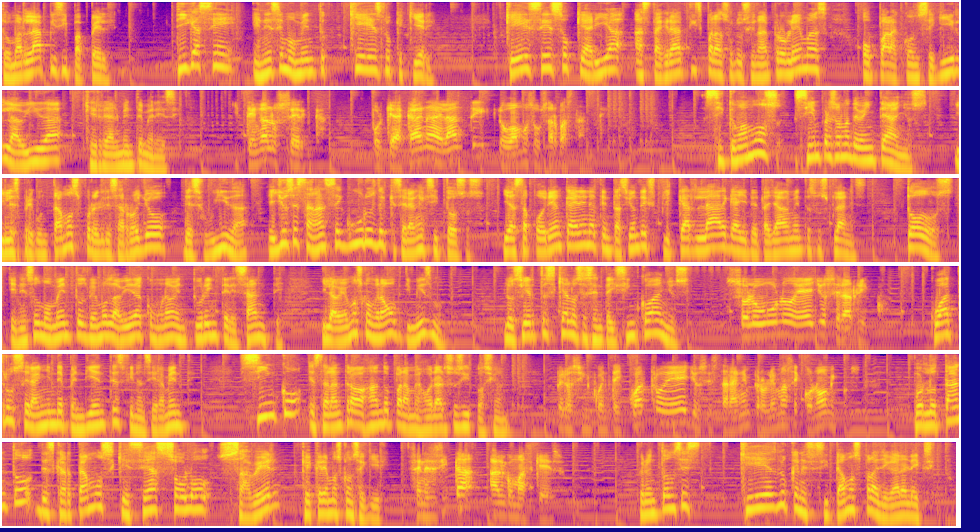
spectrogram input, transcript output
Tomar lápiz y papel. Dígase en ese momento qué es lo que quiere ¿Qué es eso que haría hasta gratis para solucionar problemas o para conseguir la vida que realmente merece? Y téngalo cerca, porque de acá en adelante lo vamos a usar bastante. Si tomamos 100 personas de 20 años y les preguntamos por el desarrollo de su vida, ellos estarán seguros de que serán exitosos y hasta podrían caer en la tentación de explicar larga y detalladamente sus planes. Todos en esos momentos vemos la vida como una aventura interesante y la vemos con gran optimismo. Lo cierto es que a los 65 años, solo uno de ellos será rico. Cuatro serán independientes financieramente. Cinco estarán trabajando para mejorar su situación. Pero 54 de ellos estarán en problemas económicos. Por lo tanto, descartamos que sea solo saber qué queremos conseguir. Se necesita algo más que eso. Pero entonces, ¿qué es lo que necesitamos para llegar al éxito?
